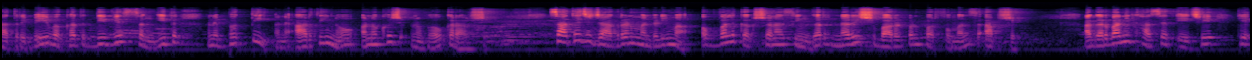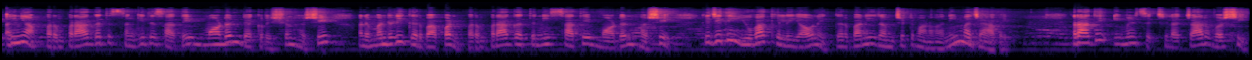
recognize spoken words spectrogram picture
રાત્રે બે વખત દિવ્ય સંગીત અને ભક્તિ અને આરતીનો અનોખો જ અનુભવ કરાવશે. સાથે જ જાગરણ મંડળીમાં અવ્વલ કક્ષાના સિંગર નરેશ બારોટ પણ પરફોર્મન્સ આપશે. આ ગરબાની ખાસિયત એ છે કે અહીંયા પરંપરાગત સંગીત સાથે મોડર્ન ડેકોરેશન હશે અને મંડળી ગરબા પણ પરંપરાગતની સાથે મોડર્ન હશે કે જેથી યુવા ખેલૈયાઓને ગરબાની રમઝટ માણવાની મજા આવે. રાધે ઇવેન્ટ્સ છેલ્લા ચાર વર્ષથી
